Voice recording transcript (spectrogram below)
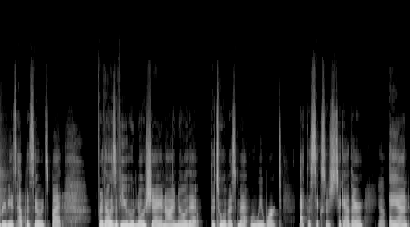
previous episodes. But for those of you who know Shay and I, know that the two of us met when we worked at the Sixers together. Yep. And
